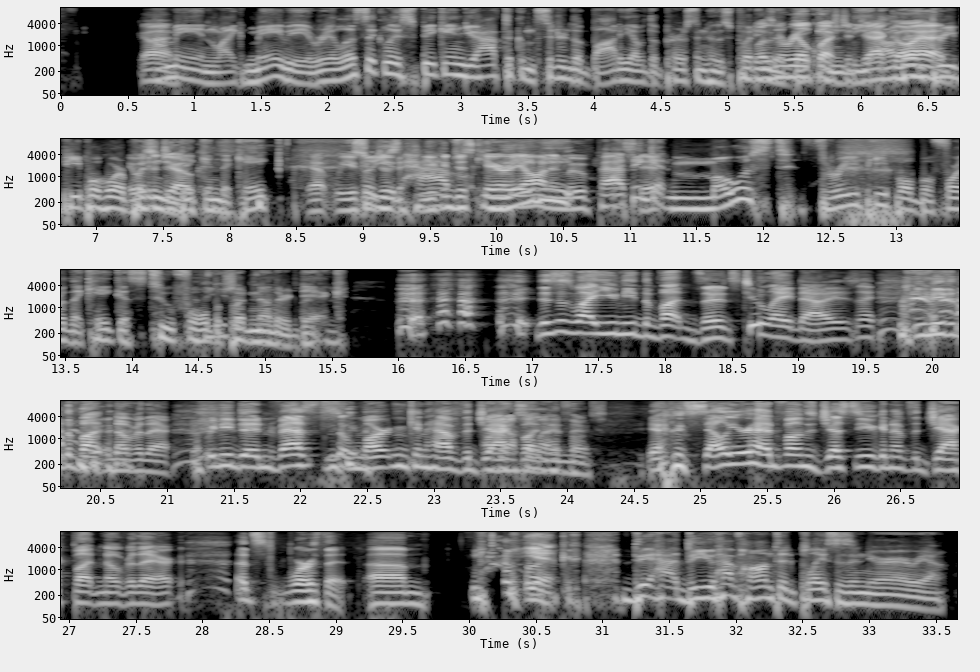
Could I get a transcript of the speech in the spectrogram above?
I mean, like maybe realistically speaking, you have to consider the body of the person who's putting. Wasn't the a real dick in question, the Jack. Go ahead. Three people who are It putting the dick in the cake. Yep, well, you so can just- you'd you can just carry on and move past I think it. at most three people before the cake is too full to put another dick. this is why you need the buttons it's too late now you needed the button over there we need to invest so martin can have the jack I'll button my in there. headphones. yeah sell your headphones just so you can have the jack button over there that's worth it um yeah Do you, ha- do you have haunted places in your area?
